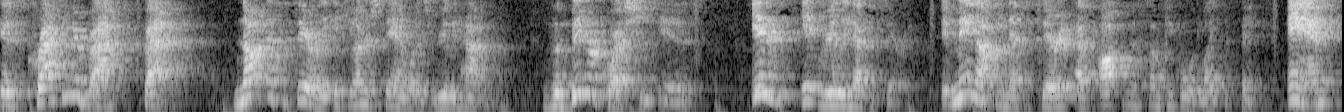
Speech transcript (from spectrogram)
Is cracking your back bad? Not necessarily if you understand what is really happening. The bigger question is, is it really necessary? It may not be necessary as often as some people would like to think. And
